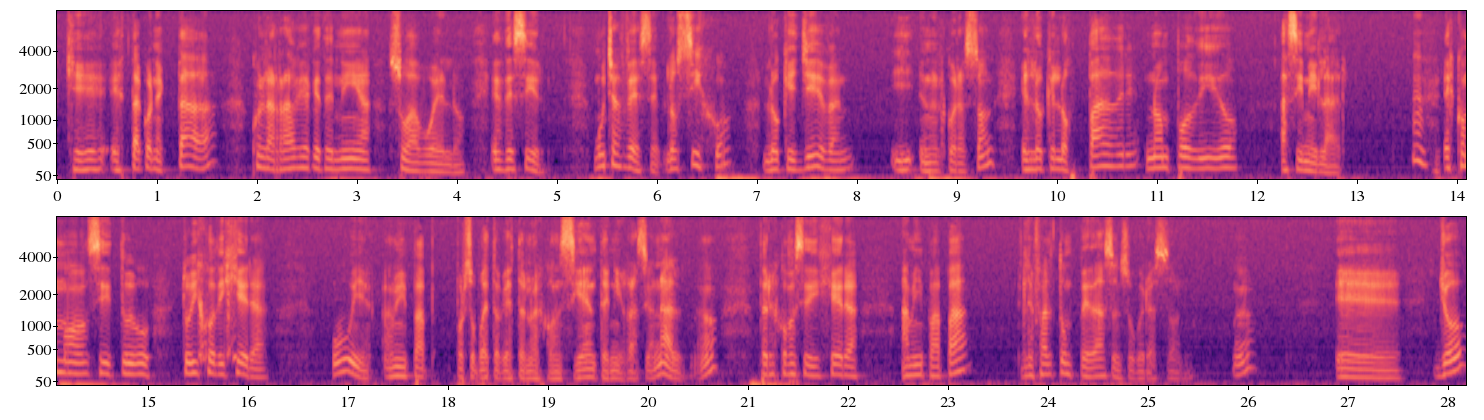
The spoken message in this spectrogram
que está conectada con la rabia que tenía su abuelo. Es decir, muchas veces los hijos lo que llevan y en el corazón es lo que los padres no han podido asimilar. Mm. Es como si tu, tu hijo dijera, uy, a mi papá, por supuesto que esto no es consciente ni racional, ¿no? Pero es como si dijera, a mi papá le falta un pedazo en su corazón. Eh, yo,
